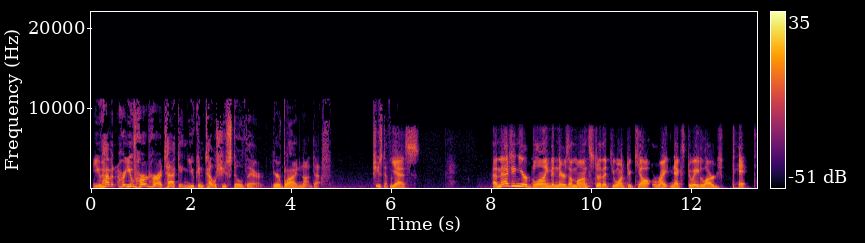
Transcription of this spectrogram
You haven't heard. You've heard her attacking. You can tell she's still there. You're blind, not deaf. She's deaf. Yes. Imagine you're blind and there's a monster that you want to kill right next to a large pit.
